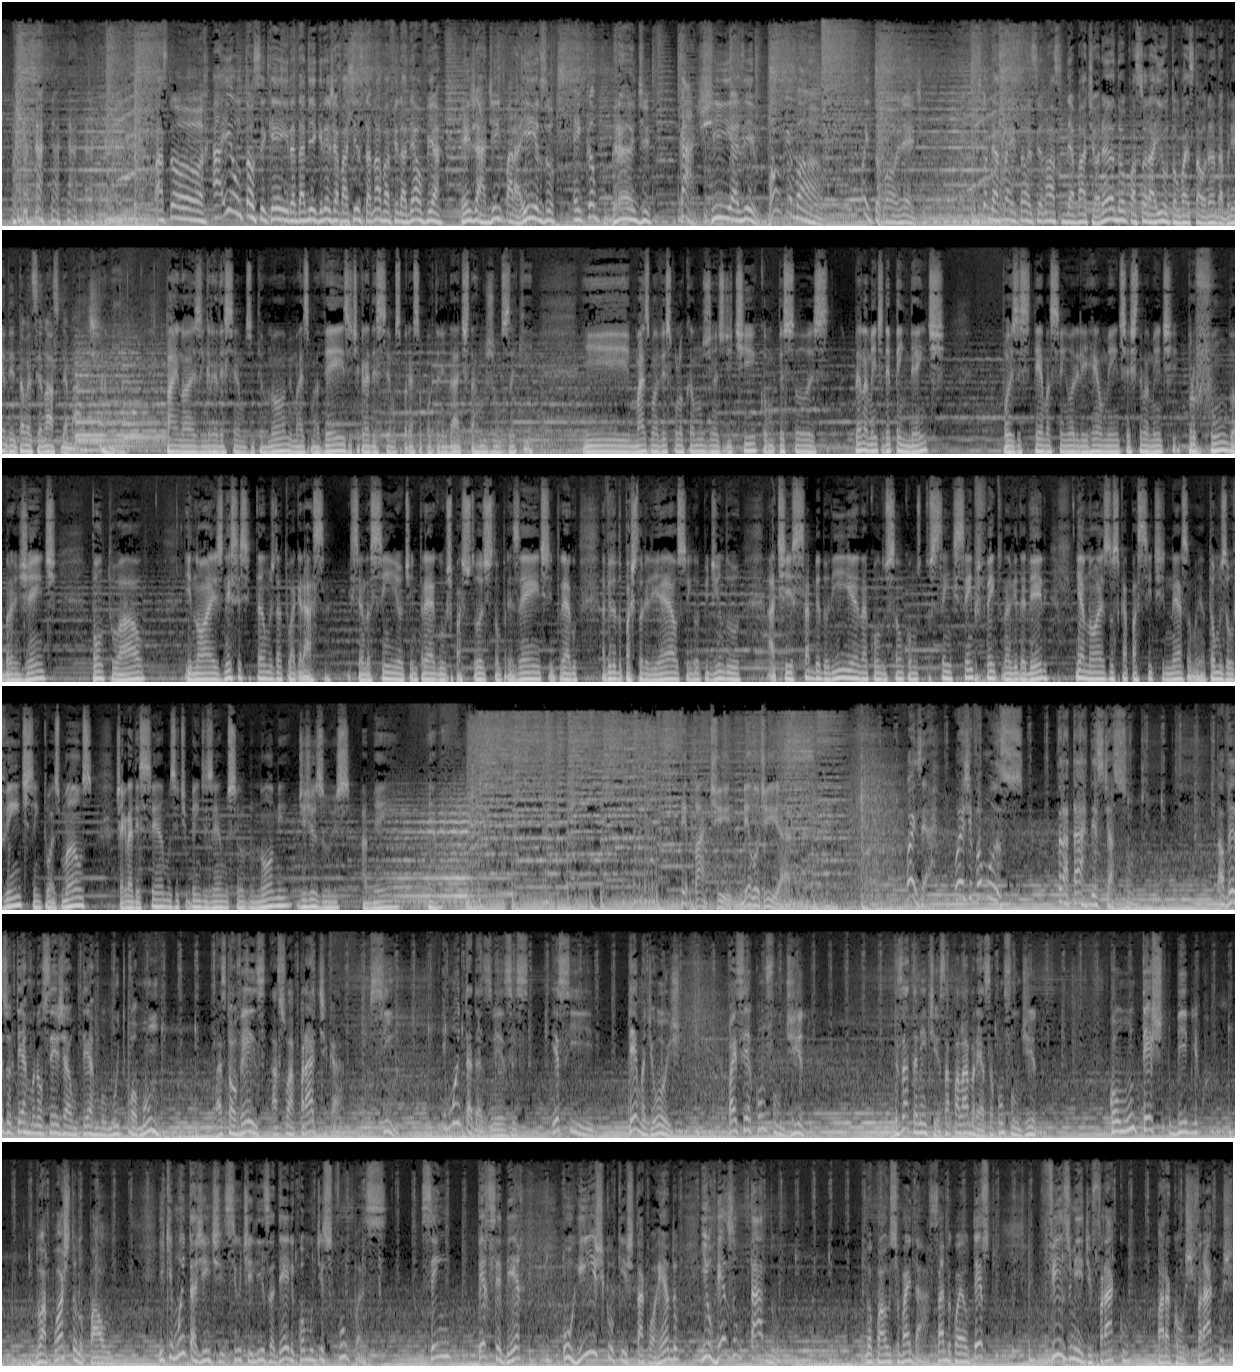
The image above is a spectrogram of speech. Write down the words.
Pastor Ailton Siqueira, da minha Igreja Batista Nova Filadélfia, em Jardim Paraíso, em Campo Grande, Caxias e bom que bom. Muito bom, gente. Vamos começar então esse nosso debate orando. O pastor Ailton vai estar orando, abrindo então esse nosso debate. Amém. Pai, nós engrandecemos o teu nome mais uma vez e te agradecemos por essa oportunidade de estarmos juntos aqui. E mais uma vez colocamos diante de ti como pessoas plenamente dependentes, pois esse tema, Senhor, ele realmente é extremamente profundo, abrangente, pontual e nós necessitamos da tua graça. E sendo assim, eu te entrego os pastores que estão presentes, te entrego a vida do pastor Eliel, Senhor, pedindo a ti sabedoria na condução, como tu tens sempre feito na vida dele, e a nós nos capacite nessa manhã. Estamos ouvintes em tuas mãos, te agradecemos e te bendizemos, Senhor, no nome de Jesus. Amém. E amém. Debate Melodia. Pois é, hoje vamos tratar deste assunto. Talvez o termo não seja um termo muito comum, mas talvez a sua prática, sim. E muitas das vezes, esse tema de hoje vai ser confundido. Exatamente isso, a palavra é essa, confundido, com um texto bíblico do apóstolo Paulo e que muita gente se utiliza dele como desculpas, sem perceber o risco que está correndo e o resultado no qual isso vai dar. Sabe qual é o texto? Fiz-me de fraco para com os fracos,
